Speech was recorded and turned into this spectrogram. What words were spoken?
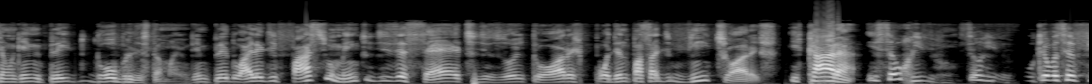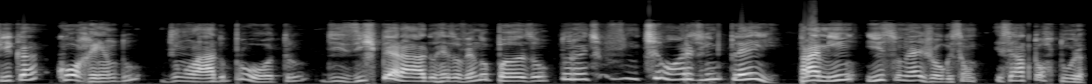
tem um gameplay do dobro desse tamanho. O gameplay do Alien é de facilmente 17, 18 horas, podendo passar de 20 horas. E cara, isso é horrível. Isso é horrível. Porque você fica correndo de um lado para o outro, desesperado, resolvendo o puzzle durante 20 horas de gameplay. Para mim, isso não é jogo, isso é, um, isso é uma tortura.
